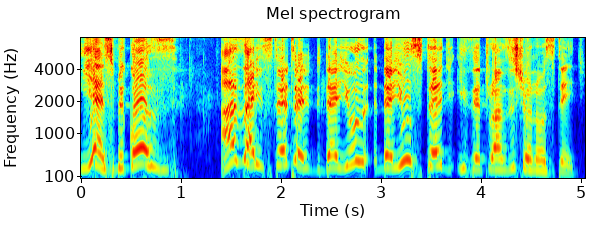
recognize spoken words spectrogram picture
Yes, because as I stated, the youth, the youth stage is a transitional stage.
